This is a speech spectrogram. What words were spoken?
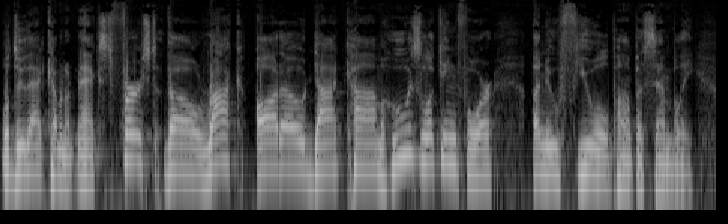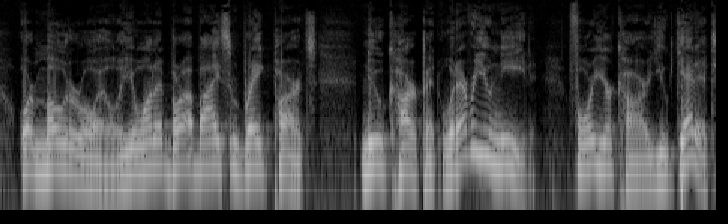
We'll do that coming up next. First, though, rockauto.com. Who is looking for a new fuel pump assembly or motor oil? You want to buy some brake parts, new carpet, whatever you need for your car, you get it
